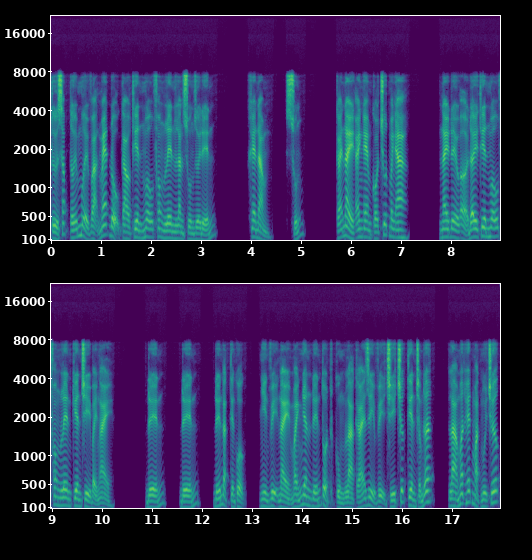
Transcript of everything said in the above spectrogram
từ sắp tới 10 vạn mét độ cao thiên mẫu phong lên lăn xuống dưới đến. Khe nằm, xuống. Cái này anh em có chút manh a. Nay đều ở đây thiên mẫu phong lên kiên trì 7 ngày. Đến, đến, đến đặt tiền cuộc, nhìn vị này mánh nhân đến tột cùng là cái gì vị trí trước tiên chấm đất, là mất hết mặt mũi trước,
